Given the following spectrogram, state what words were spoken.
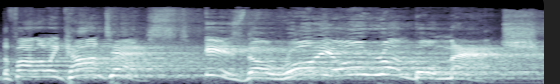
The following contest is the Royal Rumble match.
